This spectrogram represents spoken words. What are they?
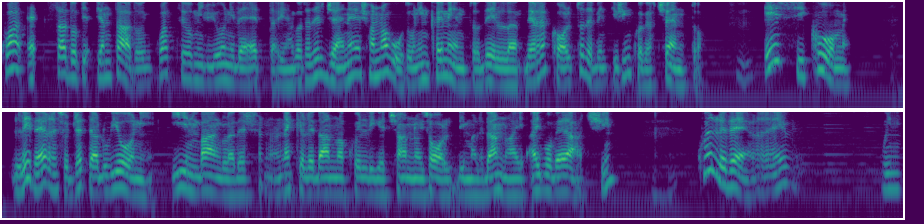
qua è stato piantato in 4 milioni di ettari, una cosa del genere, ci hanno avuto un incremento del, del raccolto del 25%. Mm. E siccome le terre soggette a alluvioni in Bangladesh non è che le danno a quelli che hanno i soldi, ma le danno ai, ai poveracci. Mhm. Quelle terre, quindi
